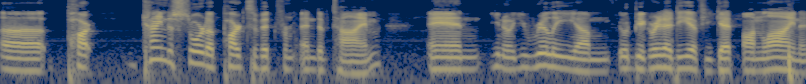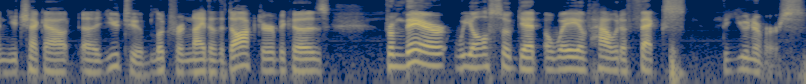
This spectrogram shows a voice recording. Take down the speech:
uh, part, kind of, sort of parts of it from End of Time. And you know, you really, um, it would be a great idea if you get online and you check out uh, YouTube, look for Night of the Doctor, because from there we also get a way of how it affects the universe,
